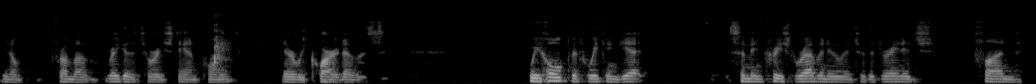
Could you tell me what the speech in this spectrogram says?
you know, from a regulatory standpoint. They're required of us. We hope if we can get some increased revenue into the drainage fund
